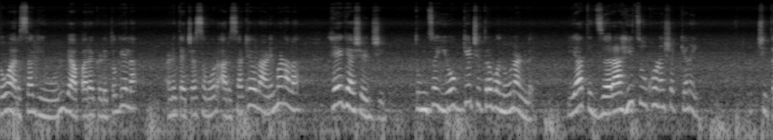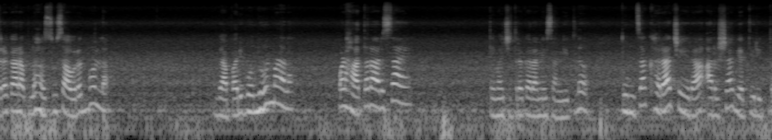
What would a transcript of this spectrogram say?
तो आरसा घेऊन व्यापाऱ्याकडे तो गेला आणि त्याच्यासमोर आरसा ठेवला आणि म्हणाला हे घ्या शेठजी तुमचं योग्य चित्र बनवून आणलं आहे यात जराही चूक होणं शक्य नाही. चित्रकार आपलं हसू सावरत बोलला. व्यापारी गोंधळून म्हणाला पण हा तर आरसा आहे. तेव्हा चित्रकाराने सांगितलं तुमचा खरा चेहरा आरशा व्यतिरिक्त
